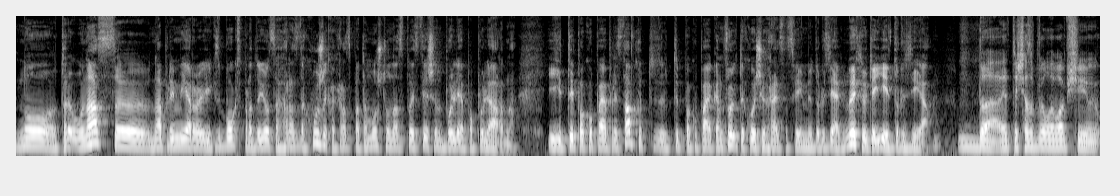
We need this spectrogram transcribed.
но у нас, э, например, Xbox продается гораздо хуже, как раз потому, что у нас PlayStation более популярна. И ты, покупая приставку, ты, ты покупая консоль, ты хочешь играть со своими друзьями. Ну, если у тебя есть друзья. Да, это сейчас было вообще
